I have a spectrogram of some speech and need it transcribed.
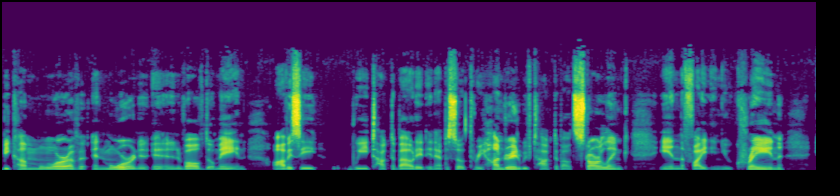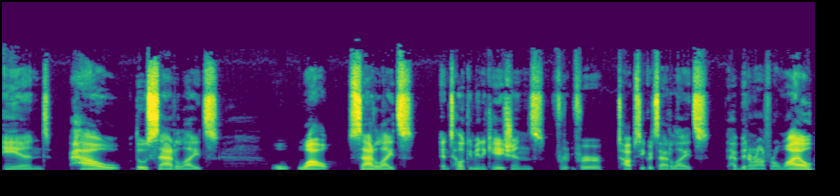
become more of a, and more an, an involved domain. Obviously, we talked about it in episode 300. We've talked about Starlink in the fight in Ukraine and how those satellites, while satellites and telecommunications for, for top secret satellites have been around for a while.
